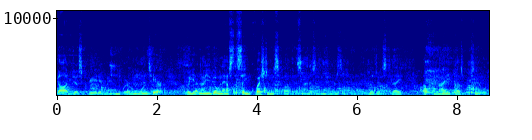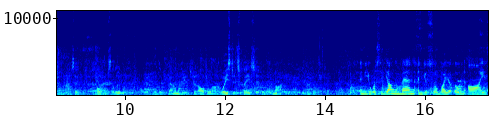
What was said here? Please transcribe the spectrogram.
God just created man, we're the only ones here. But yet now you go and ask the same questions of the scientists and engineers and religions today, up to 90 plus percent will come and say, oh, absolutely. There's bound to be. It's an awful lot of wasted space if they're not and you was a young man and you saw by your own eyes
